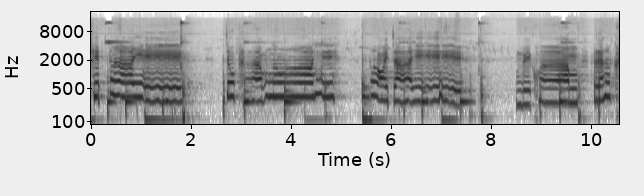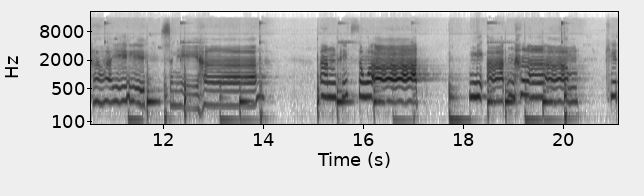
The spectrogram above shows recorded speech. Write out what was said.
ชิดใกล้เจ้าพรามน้อยกลอยใจ ด้วยความรักใครเสน่หา อันพิศวาสมิอาจห้าม คิด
